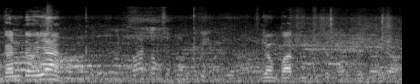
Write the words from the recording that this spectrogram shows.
Ganto yan. Patong sa korte daw yan.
